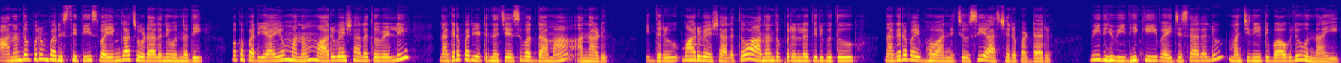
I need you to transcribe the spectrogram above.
ఆనందపురం పరిస్థితి స్వయంగా చూడాలని ఉన్నది. ఒక పర్యాయం మనం మారువేషాలతో వెళ్ళి నగర పర్యటన చేసి వద్దామా? అన్నాడు. ఇద్దరు మారువేషాలతో ఆనందపురంలో తిరుగుతూ నగర వైభవాన్ని చూసి ఆశ్చర్యపడ్డారు. వీధి వీధికి వైద్యశాలలు మంచినీటి బావులు ఉన్నాయి.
